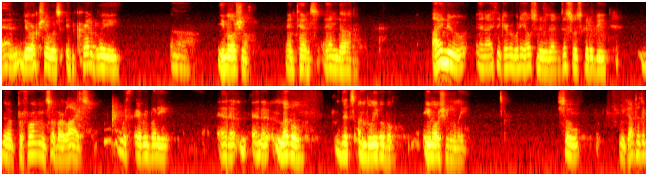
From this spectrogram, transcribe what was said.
And the orchestra was incredibly uh, emotional and tense. And uh, I knew, and I think everybody else knew, that this was going to be the performance of our lives with everybody at a at a level that's unbelievable emotionally. So we got to the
